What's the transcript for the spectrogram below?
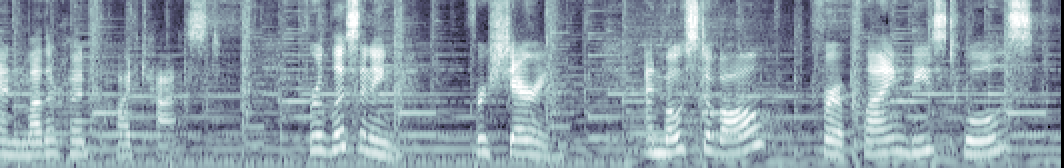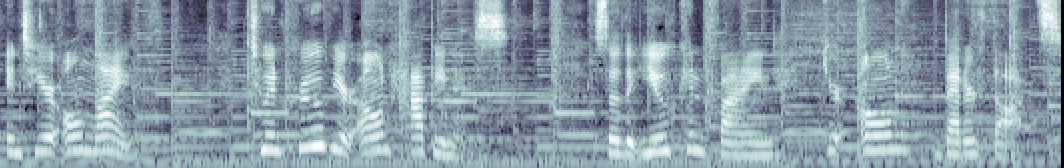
and Motherhood podcast, for listening, for sharing, and most of all, for applying these tools into your own life to improve your own happiness so that you can find your own better thoughts.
